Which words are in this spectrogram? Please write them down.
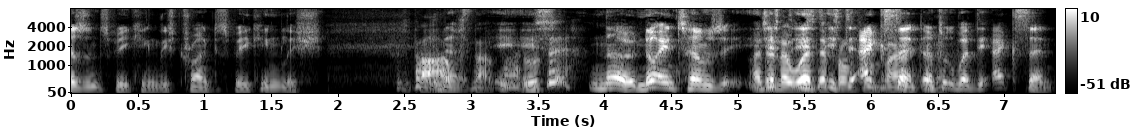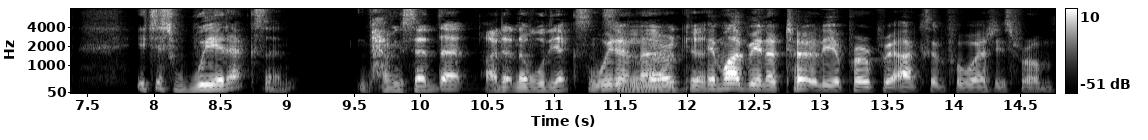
doesn't speak English trying to speak English. that You know, was not bad was it's- it No, not in terms. I don't know where it's, they're it's from the from accent. America. I'm talking about the accent. It's just weird accent. Having said that, I don't know all the accents we don't know America, it might be in a totally appropriate accent for where she's from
